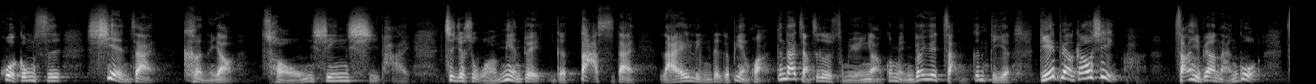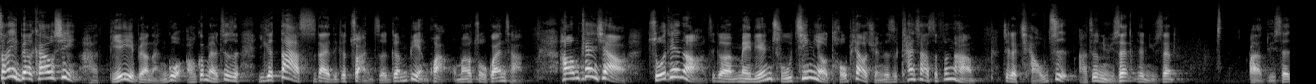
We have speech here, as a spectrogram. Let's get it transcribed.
或公司，现在可能要。重新洗牌，这就是我们面对一个大时代来临的一个变化。跟大家讲这个是什么原因啊？关冕，你不要越涨跟跌，跌不要高兴啊，涨也不要难过，涨也不要高兴啊，跌也不要难过啊。关冕，这是一个大时代的一个转折跟变化，我们要做观察。好，我们看一下啊，昨天啊，这个美联储今有投票权的是堪萨斯分行这个乔治啊，这个女生，这个女生。啊，女生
